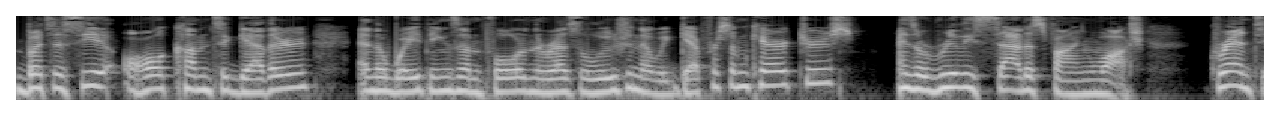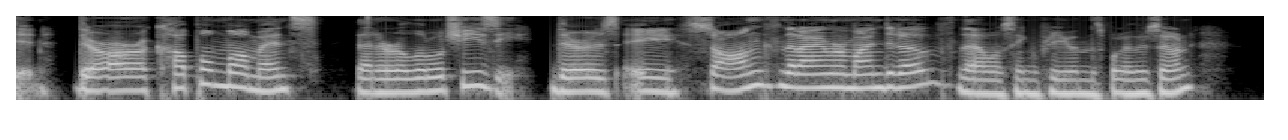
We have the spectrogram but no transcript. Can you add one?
But to see it all come together and the way things unfold and the resolution that we get for some characters is a really satisfying watch. Granted, there are a couple moments that are a little cheesy. There's a song that I am reminded of that I will sing for you in the spoiler zone.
